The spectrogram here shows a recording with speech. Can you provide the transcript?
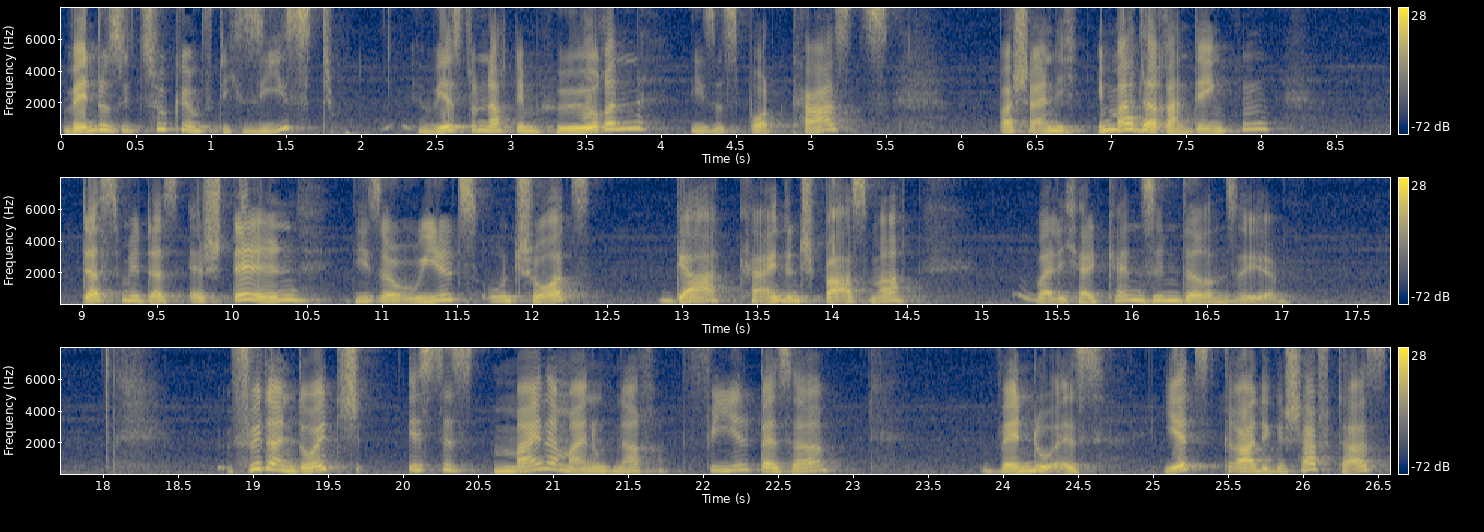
wenn du sie zukünftig siehst, wirst du nach dem Hören dieses Podcasts wahrscheinlich immer daran denken, dass mir das Erstellen dieser Reels und Shorts gar keinen Spaß macht, weil ich halt keinen Sinn darin sehe. Für dein Deutsch ist es meiner Meinung nach viel besser, wenn du es jetzt gerade geschafft hast,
